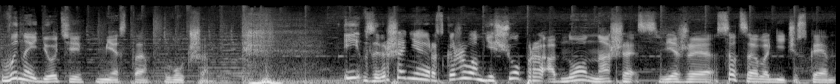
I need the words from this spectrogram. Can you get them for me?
вы найдете место лучше. И в завершение расскажу вам еще про одно наше свежее социологическое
